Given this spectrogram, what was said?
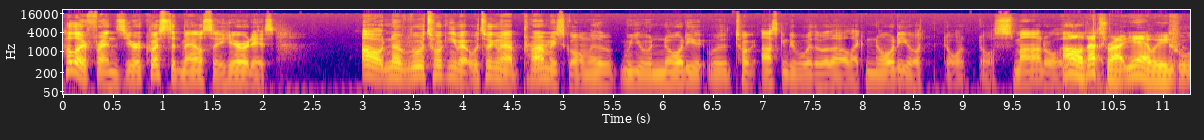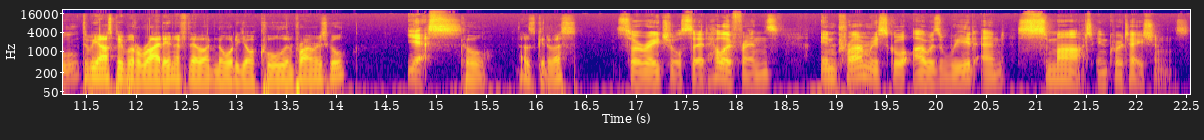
"Hello, friends. You requested mail, so here it is." Oh no, we were talking about we were talking about primary school and whether you were naughty. We were talk, asking people whether they were like naughty or or, or smart or. Oh, that's like- right. Yeah, we cool. Did we ask people to write in if they were naughty or cool in primary school? Yes. Cool. That was good of us. So Rachel said, "Hello, friends. In primary school, I was weird and smart in quotations.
